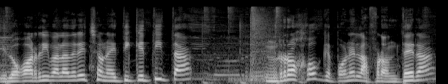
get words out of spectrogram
Y luego arriba a la derecha una etiquetita en rojo que pone la frontera,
